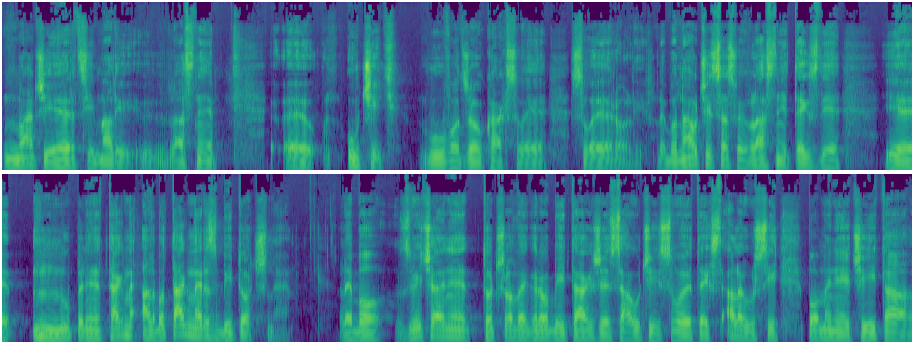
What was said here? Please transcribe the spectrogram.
mladší herci mali vlastne e, učiť v úvodzovkách svoje, svoje roli. Lebo naučiť sa svoj vlastný text je, je úplne takmer, alebo takmer zbytočné. Lebo zvyčajne to človek robí tak, že sa učí svoj text, ale už si pomenej číta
